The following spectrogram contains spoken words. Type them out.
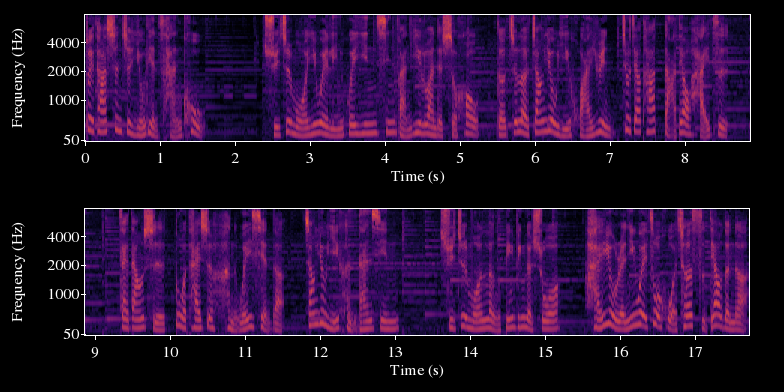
对他甚至有点残酷。徐志摩因为林徽因心烦意乱的时候，得知了张幼仪怀孕，就叫她打掉孩子。在当时，堕胎是很危险的，张幼仪很担心。徐志摩冷冰冰的说：“还有人因为坐火车死掉的呢，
